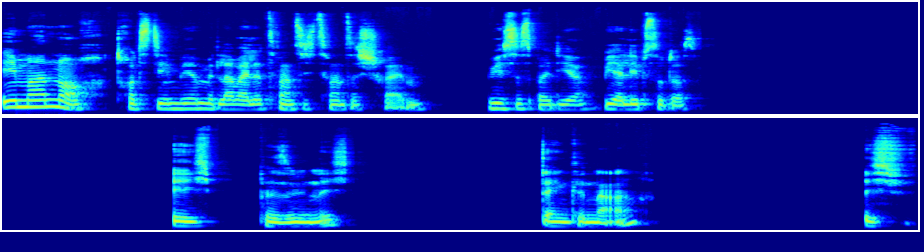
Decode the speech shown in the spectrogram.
Immer noch, trotzdem wir mittlerweile 2020 schreiben. Wie ist es bei dir? Wie erlebst du das? Ich persönlich denke nach. Ich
